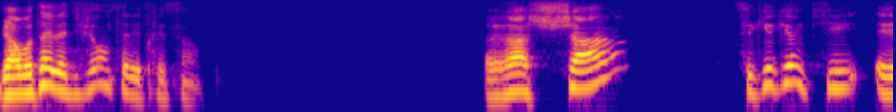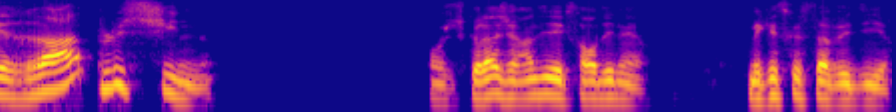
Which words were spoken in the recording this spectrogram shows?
Bien, la différence, elle est très simple. Rachat, c'est quelqu'un qui est rat plus chine. Bon, jusque-là, j'ai rien dit d'extraordinaire. Mais qu'est-ce que ça veut dire?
